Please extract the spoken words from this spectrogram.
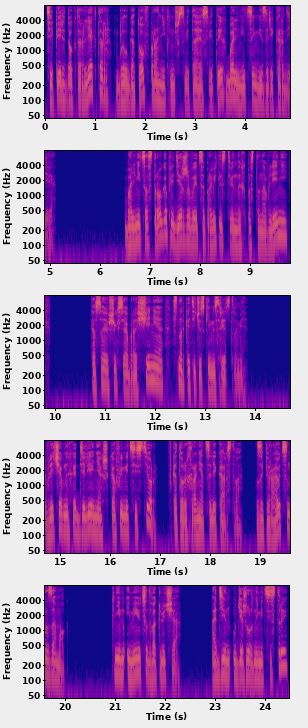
Теперь доктор-лектор был готов проникнуть в святая святых больницы Мизерикардия. Больница строго придерживается правительственных постановлений, касающихся обращения с наркотическими средствами. В лечебных отделениях шкафы медсестер, в которых хранятся лекарства, запираются на замок. К ним имеются два ключа. Один у дежурной медсестры,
